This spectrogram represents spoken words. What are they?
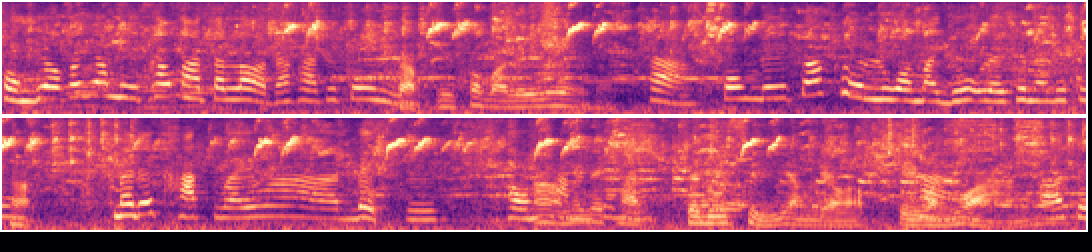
หงส์หยกก็ยังมีเข้ามาตลอดนะคะพี่กุ้ง ครับมีเข้ามาเรื่อยๆครับค่ะกรงนี้ก็คือรวมอายุเลยใช่ไหมพี่กุ้งครับ ไม่ได้คัดไว้ว่าเด็กคือพร้อมอ่าทำไม่ได้ใช่หคัดจะดูสีอย่างเดียวครับสีหวานหวานอ๋อสี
